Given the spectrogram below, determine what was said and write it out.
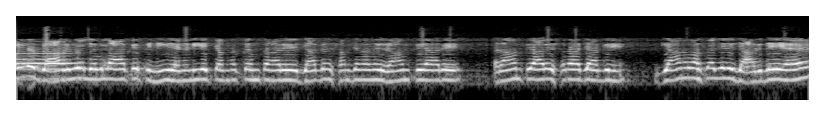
ਜਿਹੜੇ ਜਾਗਦੇ ਲਿਵ ਲਾ ਕੇ ਭਿੰਨੀ ਰਹਿਣੀਏ ਚਮਕ ਅੰਤਾਰੇ ਜਾਗਣ ਸਮਝਣਾ ਨੇ RAM ਪਿਆਰੇ RAM ਪਿਆਰੇ ਸਦਾ ਜਾਗੇ। ਗਿਆਨ ਵਾਸਤਾ ਜਿਹੜੇ ਜਾਗਦੇ ਐ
